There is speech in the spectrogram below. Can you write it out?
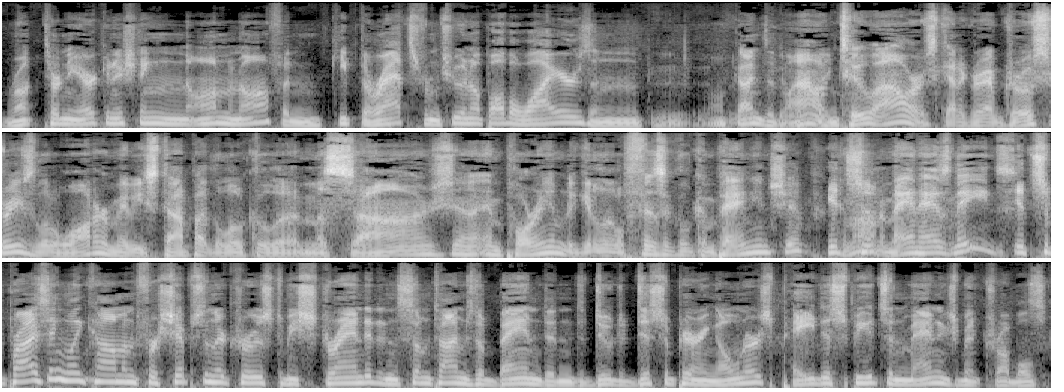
run, turn the air conditioning on and off and keep the rats from chewing up all the wires and all kinds of Wow, things. two hours. Got to grab groceries, a little water, maybe stop by the local uh, massage uh, emporium to get a little physical companionship. It's Come on, a- a man has needs. It's surprisingly common for ships and their crews to be stranded and sometimes abandoned due to disappearing owners, pay disputes, and management troubles.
